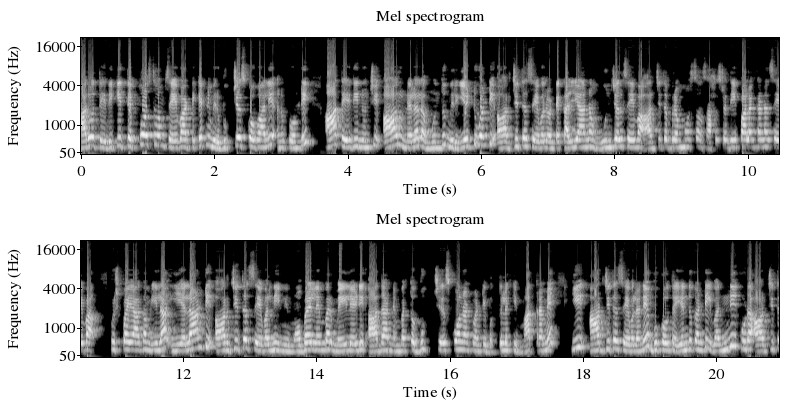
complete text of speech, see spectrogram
ఆరో తేదీకి తెప్పోత్సవం సేవా టికెట్ని మీరు బుక్ చేసుకోవాలి అనుకోండి. ఆ తేదీ నుంచి ఆరు నెలల ముందు మీరు ఎటువంటి ఆర్జిత సేవలు అంటే కళ్యాణం ఉంజల్ సేవ ఆర్జిత బ్రహ్మోత్సవం సహస్ర దీపాలంకరణ సేవ పుష్పయాగం ఇలా ఎలాంటి ఆర్జిత సేవల్ని మీ mobile number mail ID Aadhaar నెంబర్తో బుక్ చేసుకోనటువంటి భక్తులకి మాత్రమే ఈ ఆర్జిత సేవలనే బుక్ అవుతాయి. ఎందుకంటే ఇవన్నీ కూడా ఆర్జిత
